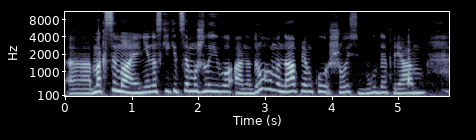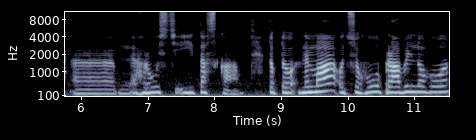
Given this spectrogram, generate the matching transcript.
е, максимальні, наскільки це можливо, а на другому напрямку щось буде прям е, грусть і тоска. Тобто нема оцього правильного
